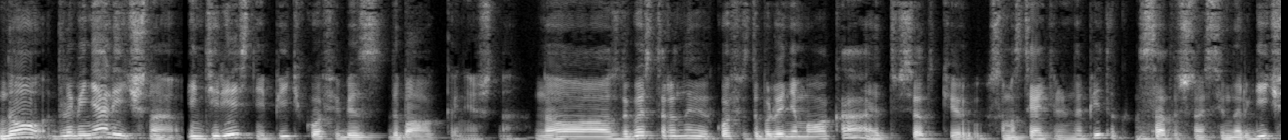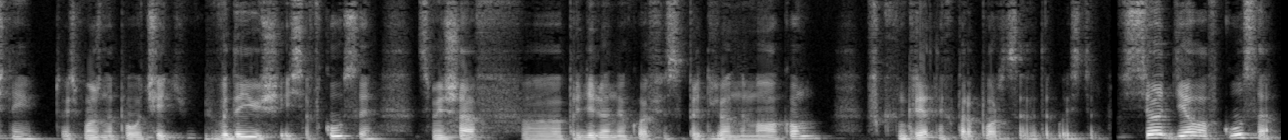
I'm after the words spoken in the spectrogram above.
Но для меня лично интереснее пить кофе без добавок, конечно. Но, с другой стороны, кофе с добавлением молока — это все-таки самостоятельный напиток, достаточно синергичный, то есть можно получить выдающиеся вкусы, смешав э, определенный кофе с определенным молоком в конкретных пропорциях, допустим. Все дело вкуса.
